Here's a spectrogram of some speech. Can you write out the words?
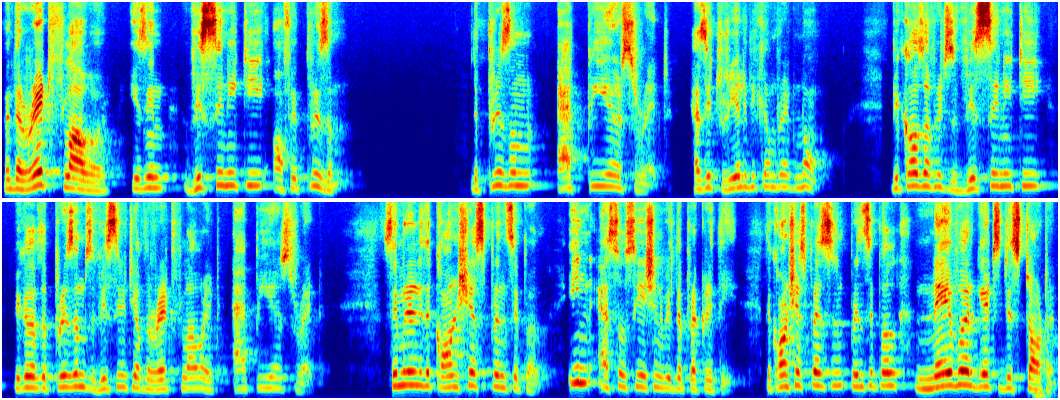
When the red flower is in vicinity of a prism, the prism appears red. Has it really become red? No. Because of its vicinity, because of the prism's vicinity of the red flower, it appears red. Similarly, the conscious principle in association with the Prakriti, the conscious principle never gets distorted.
